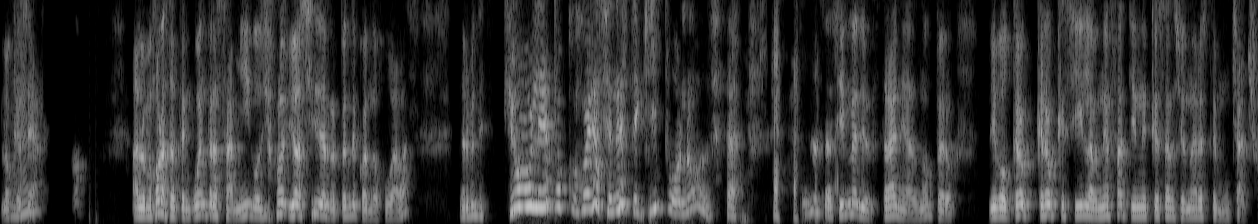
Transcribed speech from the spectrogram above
lo que uh -huh. sea. ¿no? A lo mejor hasta te encuentras amigos. Yo, yo así de repente cuando jugaba, de repente, ¿qué hubo, poco juegas en este equipo, no? O sea, cosas así medio extrañas, ¿no? Pero digo, creo, creo que sí, la UNEFA tiene que sancionar a este muchacho.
